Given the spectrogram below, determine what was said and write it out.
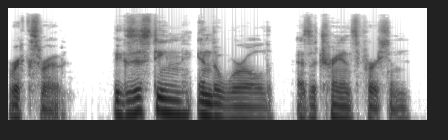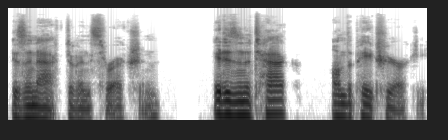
Rix Road. Existing in the world as a trans person is an act of insurrection. It is an attack on the patriarchy.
